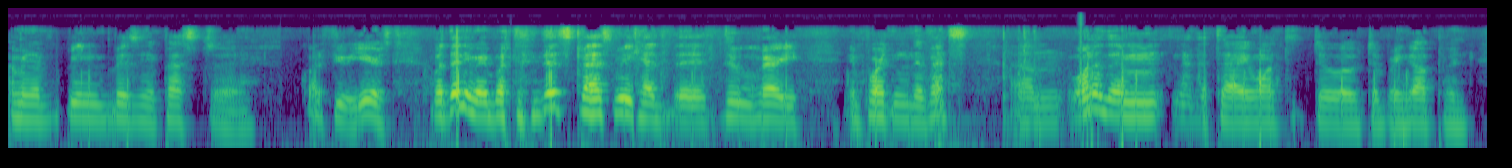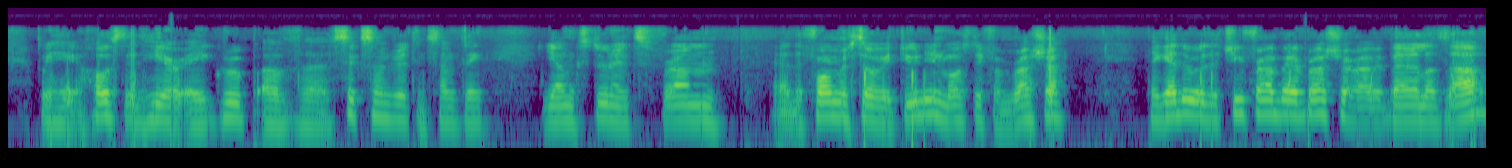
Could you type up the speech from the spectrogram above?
I mean, I've been busy in past. Uh, quite a few years. But anyway, but this past week had uh, two very important events. Um, one of them that I wanted to to bring up, and we hosted here a group of uh, 600 and something young students from uh, the former Soviet Union, mostly from Russia, together with the chief rabbi of Russia, Rabbi Ber Lazar,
